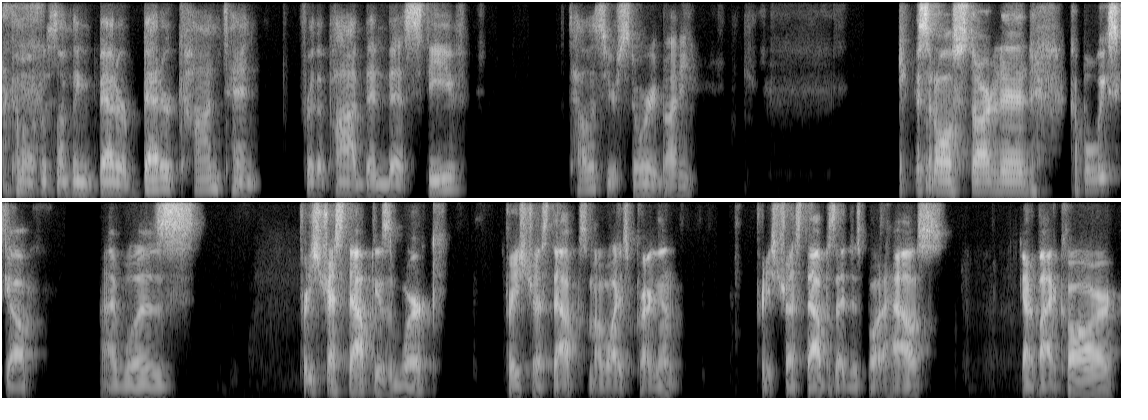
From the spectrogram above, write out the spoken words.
come up with something better, better content for the pod than this. Steve, tell us your story, buddy. I guess it all started a couple weeks ago. I was pretty stressed out because of work, pretty stressed out because my wife's pregnant, pretty stressed out because I just bought a house, got to buy a car,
